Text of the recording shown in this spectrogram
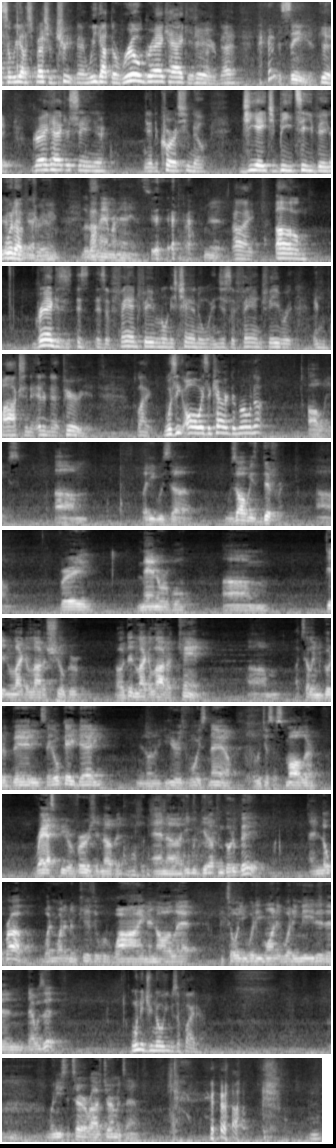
so we got a special treat, man. We got the real Greg Hackett here, man. The senior. yeah, Greg Hackett Senior, and of course, you know, GHB TV. What up, Greg? Little hammer hands. Yeah. All right. Um, Greg is, is, is a fan favorite on his channel and just a fan favorite in boxing and the internet, period. Like, was he always a character growing up? always. Um, but he was uh, he was always different. Um, very mannerable. Um, didn't like a lot of sugar. Uh, didn't like a lot of candy. Um, I tell him to go to bed. He'd say, "Okay, Daddy." You know, you hear his voice now. It was just a smaller, raspier version of it, and uh, he would get up and go to bed, and no problem. wasn't one of them kids that would whine and all that. He told you what he wanted, what he needed, and that was it. When did you know he was a fighter? When he used to terrorize Germantown.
